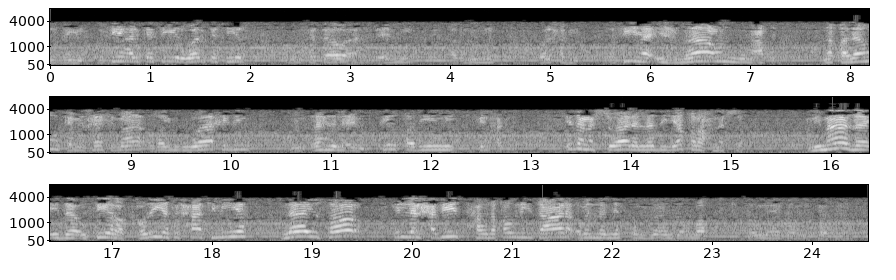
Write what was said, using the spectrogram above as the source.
البينة. وفيها الكثير والكثير من فتاوى أهل العلم القديم والحديث. وفيها إجماع منعقد. نقله كما سيأتي معنا غير واحد من أهل العلم في القديم وفي الحديث. إذا السؤال الذي يطرح نفسه لماذا إذا أثيرت قضية الحاكمية لا يثار إلا الحديث حول قوله تعالى ومن لم يحكم بما أنزل الله فأولئك هم الكافرون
